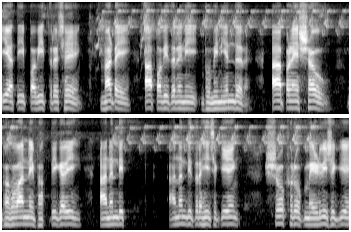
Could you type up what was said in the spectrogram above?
એ અતિ પવિત્ર છે. માટે આ પવિત્રની ભૂમિની અંદર આપણે સૌ ભગવાનની ભક્તિ કરી, આનંદિત આનંદિત રહી શકીએ, સુખરૂપ મેળવી શકીએ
